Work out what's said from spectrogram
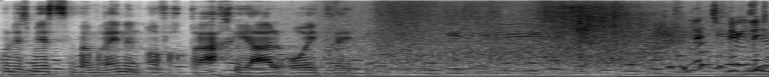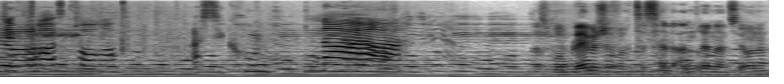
und es müsst beim Rennen einfach brachial eintreten. Wirklich nicht vorausgefahren. Eine Sekunde. Nein. Das Problem ist einfach, dass halt andere Nationen,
